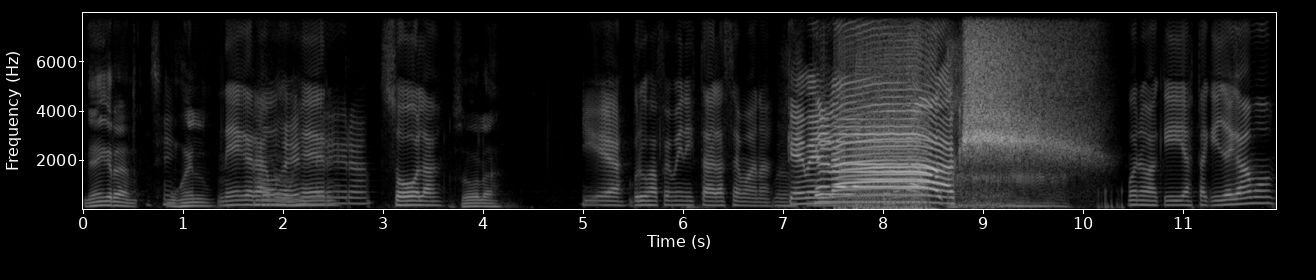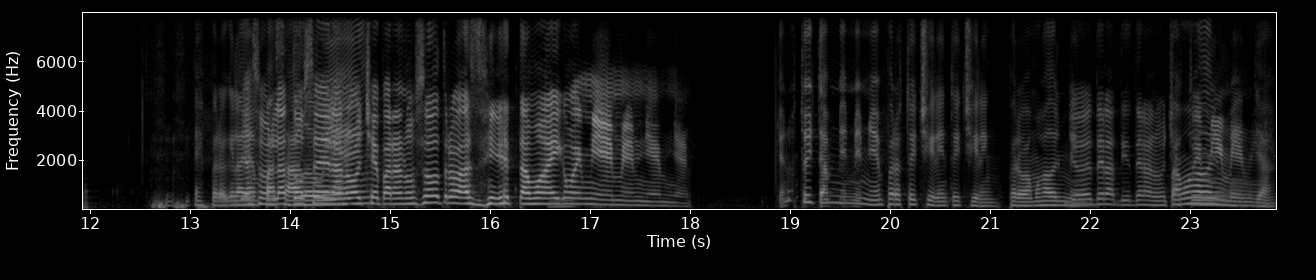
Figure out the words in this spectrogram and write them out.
Negra, Sí. mujer, Negra, mujer, negra. sola, sola. Yeah. bruja feminista de la semana. Bueno, ¡Quémela! Bueno, aquí hasta aquí llegamos. Espero que la Ya hayan son las pasado 12 de la bien. noche para nosotros, así que estamos ahí como... ñe, ñe, ñe. Yo no estoy tan bien, bien, bien, pero estoy chilling, estoy chilling. Pero vamos a dormir. Yo desde las 10 de la noche Vamos a estoy... ñe, dormir ñe, ñe. ya.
